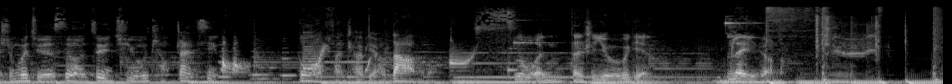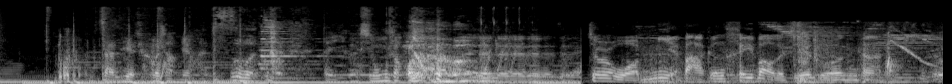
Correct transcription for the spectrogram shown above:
演什么角色最具有挑战性？跟我反差比较大的吧，斯文但是又有一点累的，在列车上面很斯文的一个凶手。对对对对对对对，就是我灭霸跟黑豹的结合，你看，就是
